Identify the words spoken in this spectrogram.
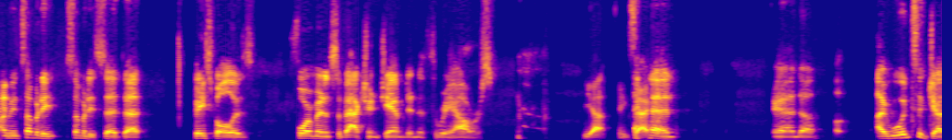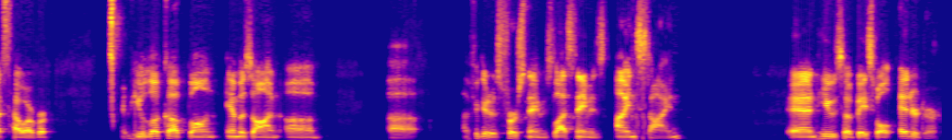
I mean, somebody somebody said that baseball is four minutes of action jammed into three hours. Yeah, exactly. And and uh, I would suggest, however, if you look up on Amazon, um, uh, I forget his first name. His last name is Einstein, and he was a baseball editor,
